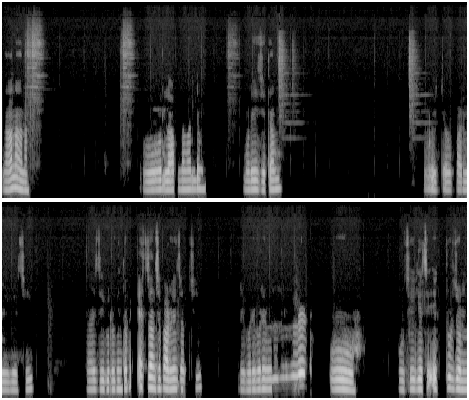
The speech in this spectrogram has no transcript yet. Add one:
না না না। ও লাভ না মারলে মরে যেতাম। ওইটাও পার হয়ে গেছি। আর যেগুলো কিন্তু আমি এক চান্সে পার হয়ে যাচ্ছি। এবারে এবারে ও, পৌঁছে গেছে একটুর জন্য।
